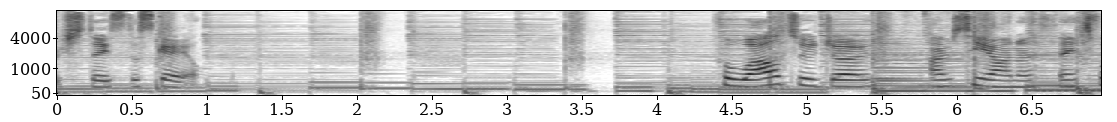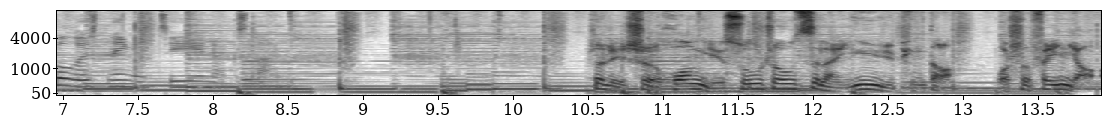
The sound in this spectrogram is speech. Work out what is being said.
which states the scale. For Wild Suzhou, I'm Sienna. Thanks for listening and see you next time. 这里是荒野苏州自然英语频道，我是飞鸟。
